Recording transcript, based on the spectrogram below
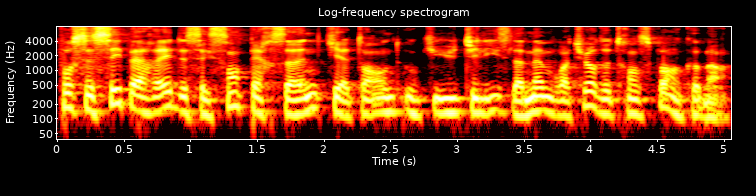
pour se séparer de ces 100 personnes qui attendent ou qui utilisent la même voiture de transport en commun.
